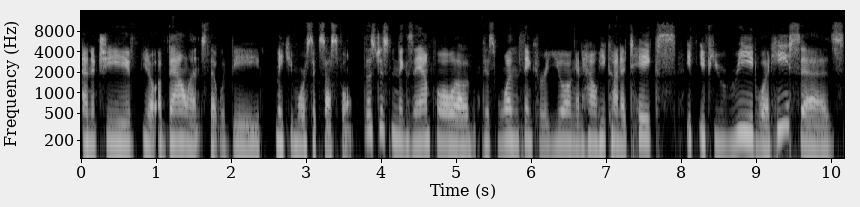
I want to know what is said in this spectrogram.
and achieve, you know, a balance that would be make you more successful. That's just an example of this one thinker, Jung, and how he kind of takes if if you read what he says,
